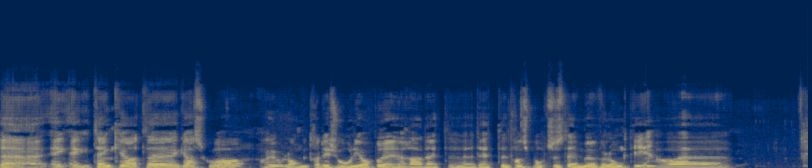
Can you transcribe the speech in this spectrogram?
Eh, jeg, jeg, tenker at eh, Gassco har, har, jo lang tradisjon i å operere dette, dette transportsystemet over lang tid. Og, eh,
